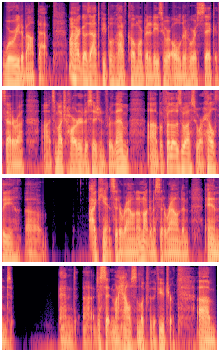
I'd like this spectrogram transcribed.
worried about that. My heart goes out to people who have comorbidities, who are older, who are sick, etc. Uh, it's a much harder decision for them. Uh, but for those of us who are healthy, uh, I can't sit around. I'm not going to sit around and and and uh, just sit in my house and look for the future um,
